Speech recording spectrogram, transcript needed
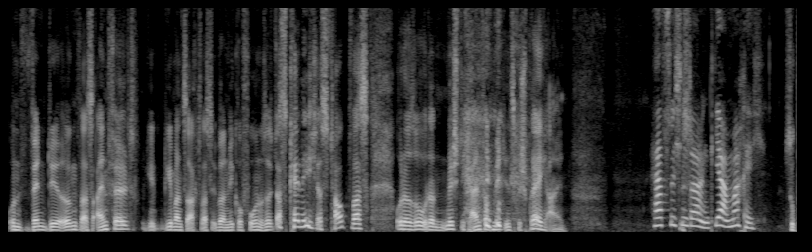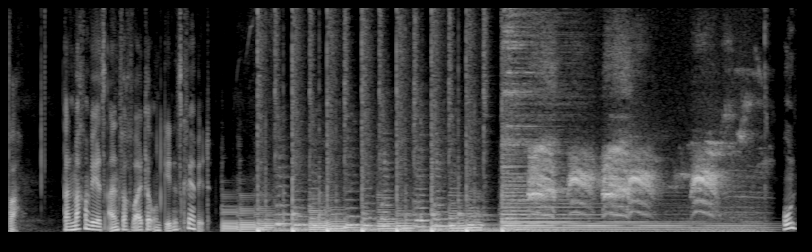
Und wenn dir irgendwas einfällt, je- jemand sagt was über ein Mikrofon und sagt, das kenne ich, das taugt was oder so, dann misch dich einfach mit ins Gespräch ein. Herzlichen Dank. Ja, mache ich. Super. Dann machen wir jetzt einfach weiter und gehen ins Querbeet. Und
